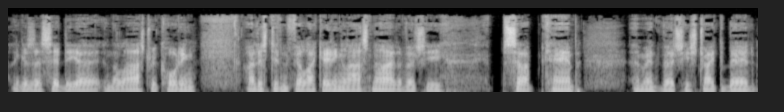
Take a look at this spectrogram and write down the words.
I think, as I said uh, in the last recording, I just didn't feel like eating last night. I virtually set up camp and went virtually straight to bed.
